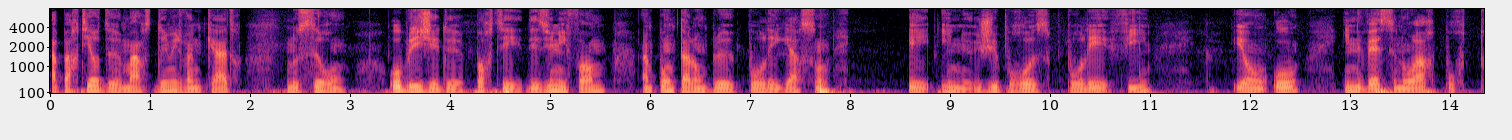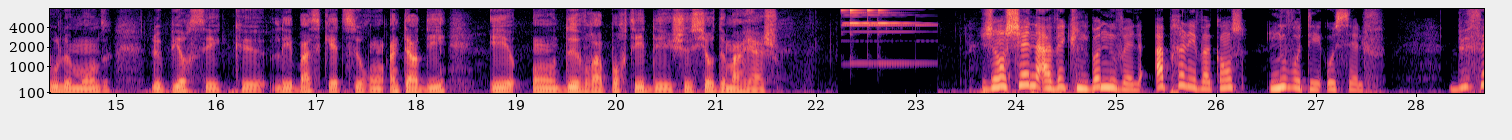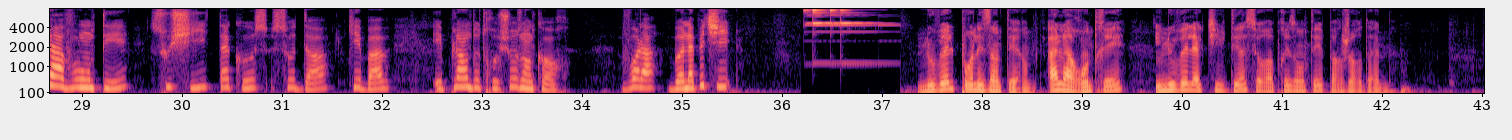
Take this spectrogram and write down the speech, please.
À partir de mars 2024, nous serons obligés de porter des uniformes, un pantalon bleu pour les garçons et une jupe rose pour les filles et en haut une veste noire pour tout le monde. Le pire c'est que les baskets seront interdits et on devra porter des chaussures de mariage. J'enchaîne avec une bonne nouvelle. Après les vacances, nouveauté au self. Buffet à volonté, sushi, tacos, soda, kebab et plein d'autres choses encore. Voilà, bon appétit Nouvelle pour les internes. À la rentrée, une nouvelle activité sera présentée par Jordan.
